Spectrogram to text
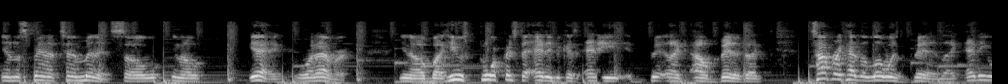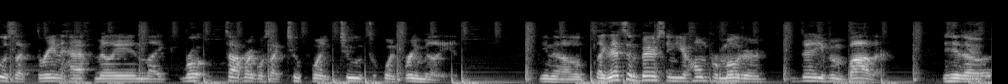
in the span of ten minutes. So, you know, yeah, whatever, you know. But he was more pissed at Eddie because Eddie bid, like outbid it. Like Top Rank had the lowest bid. Like Eddie was like three and a half million. Like Ro- Top Rank was like 2.2, 2.3 million. You know, like that's embarrassing. Your home promoter didn't even bother. You know,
